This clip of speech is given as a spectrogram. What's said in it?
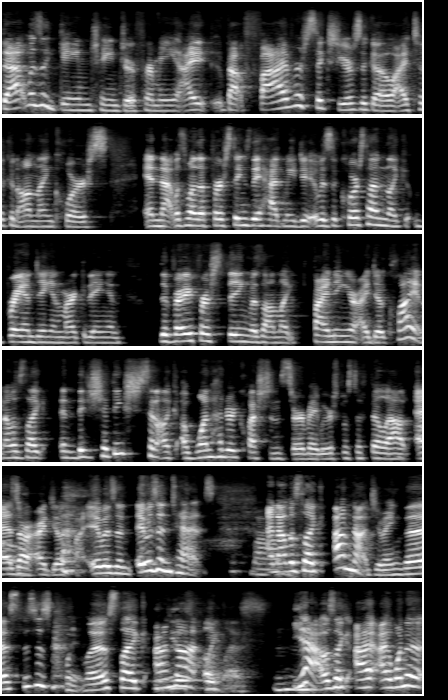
that was a game changer for me. I about five or six years ago, I took an online course and that was one of the first things they had me do it was a course on like branding and marketing and the very first thing was on like finding your ideal client and i was like and they, i think she sent out like a 100 question survey we were supposed to fill out as oh. our ideal client it was an, it was intense wow. and i was like i'm not doing this this is pointless like it i'm not pointless. like mm-hmm. yeah i was like i i want to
